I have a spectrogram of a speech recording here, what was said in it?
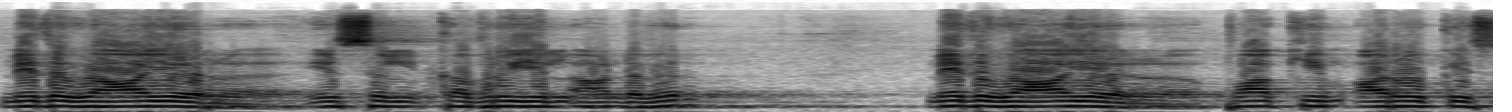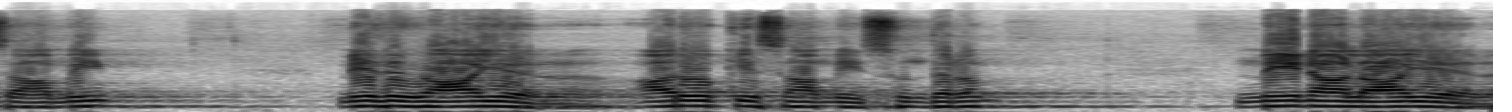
மேதகு ஆயர் எஸ் எல் கபரியல் ஆண்டவர் மேதகு ஆயர் பாக்கியம் ஆரோக்கியசாமி மேதகு ஆயர் ஆரோக்கியசாமி சுந்தரம் மேனாள் ஆயர்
